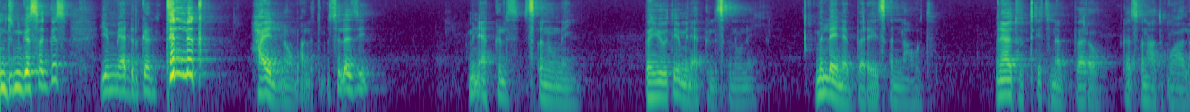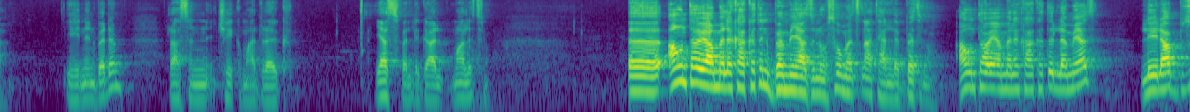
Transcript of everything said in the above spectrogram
እንድንገሰግስ የሚያደርገን ትልቅ ኃይል ነው ማለት ነው። ስለዚህ ምን ያክል ጽኑ ነኝ? በህይወቴ ምን ያክል ጽኑ ነኝ? ምን ላይ ነበረ የጸናሁት? ምን አይነት ውጤት ነበረው ከጽናት በኋላ? ይህንን በደንብ ራስን check ማድረግ ያስፈልጋል ማለት ነው። አዎንታዊ አመለካከትን በመያዝ ነው ሰው መጽናት ያለበት ነው። አዎንታዊ አመለካከትን ለመያዝ ሌላ ብዙ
